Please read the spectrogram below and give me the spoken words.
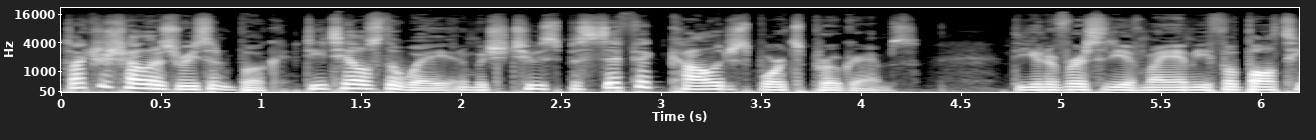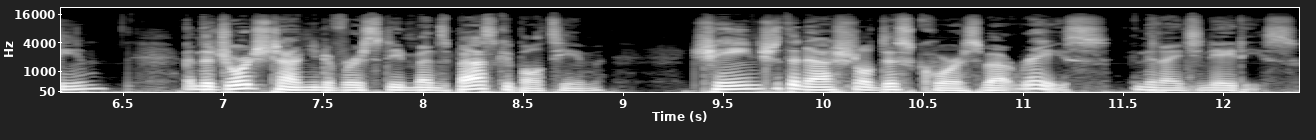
Dr. Schaller's recent book details the way in which two specific college sports programs, the University of Miami football team and the Georgetown University men's basketball team, changed the national discourse about race in the 1980s.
